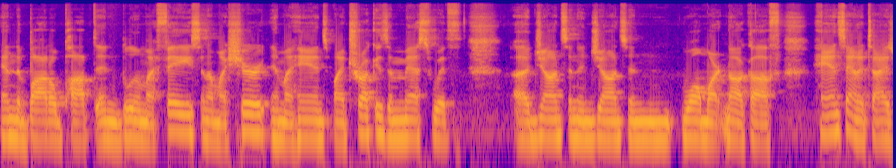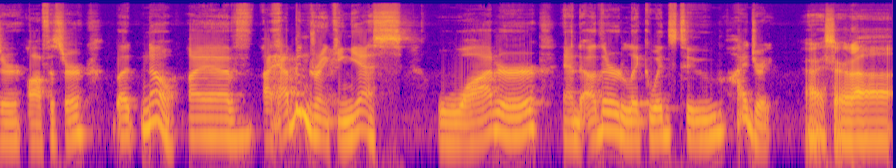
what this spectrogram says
And the bottle popped and blew in my face and on my shirt and my hands. My truck is a mess with uh, Johnson and Johnson Walmart knockoff hand sanitizer officer. But no, I have I have been drinking, yes, water and other liquids to hydrate. All right, sir. Uh,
